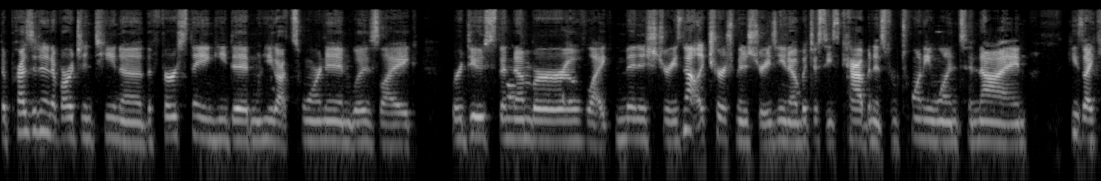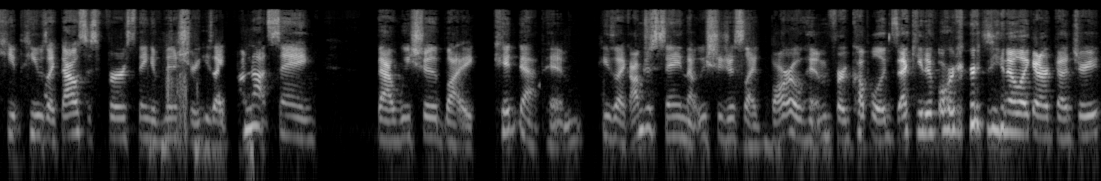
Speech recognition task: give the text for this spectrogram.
the president of Argentina, the first thing he did when he got sworn in was like reduce the number of like ministries, not like church ministries, you know, but just these cabinets from 21 to 9. He's like he he was like that was his first thing of ministry. He's like I'm not saying that we should like kidnap him. He's like, I'm just saying that we should just like borrow him for a couple executive orders, you know, like in our country.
